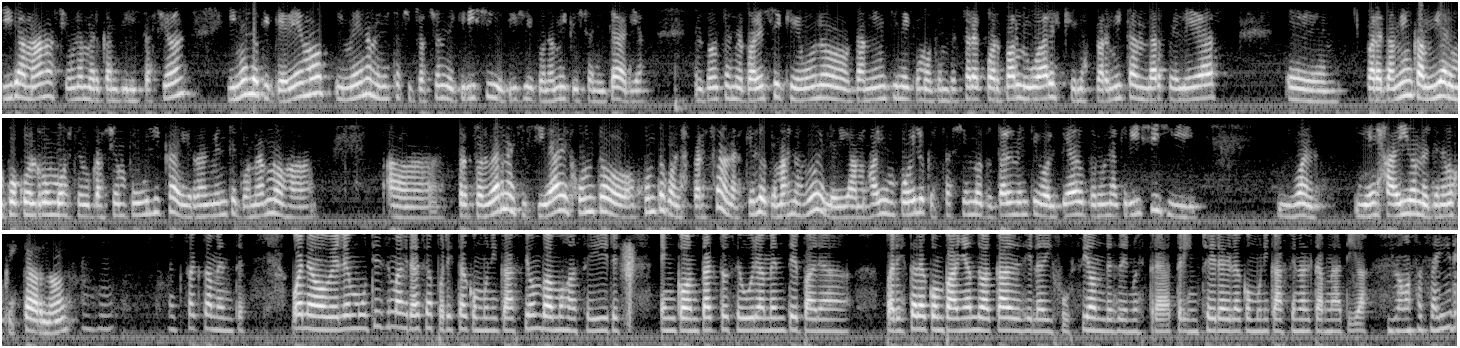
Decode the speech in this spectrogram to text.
gira más hacia una mercantilización y no es lo que queremos y menos en esta situación de crisis, de crisis económica y sanitaria. Entonces me parece que uno también tiene como que empezar a cuarpar lugares que nos permitan dar peleas eh, para también cambiar un poco el rumbo de esta educación pública y realmente ponernos a, a resolver necesidades junto junto con las personas, que es lo que más nos duele, digamos. Hay un pueblo que está siendo totalmente golpeado por una crisis y, y bueno, y es ahí donde tenemos que estar, ¿no? Exactamente. Bueno, Belén, muchísimas gracias por esta comunicación. Vamos a seguir en contacto seguramente para, para estar acompañando acá desde la difusión, desde nuestra trinchera de la comunicación alternativa. Y vamos a seguir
